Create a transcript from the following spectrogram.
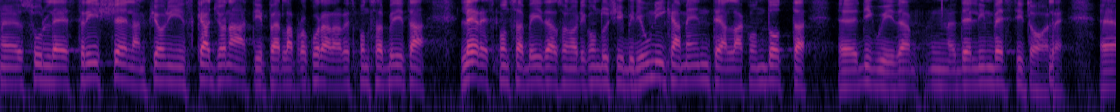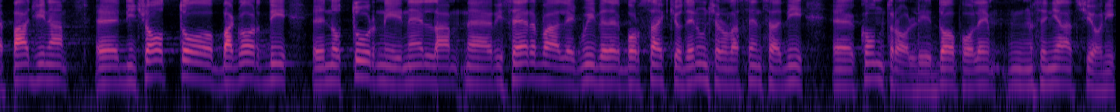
eh, sulle strisce, lampioni scagionati per la procura la responsabilità. Le responsabilità sono riconducibili unicamente alla condotta eh, di guida mm, dell'investitore. Eh, pagina 18, bagordi notturni nella riserva, le guide del Borsacchio denunciano l'assenza di controlli dopo le mh, mm, segnalazioni.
